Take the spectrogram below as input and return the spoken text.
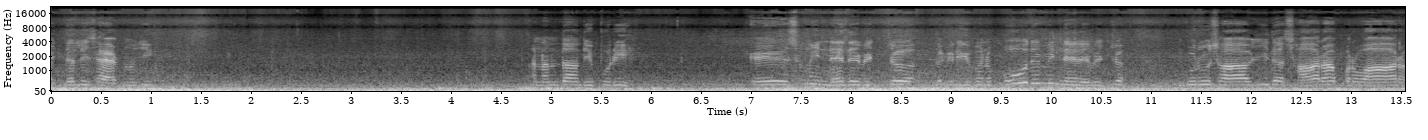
ਇੱਧਰਲੀ ਸਾਈਡ ਨੂੰ ਜੀ। ਆਨੰਦਾਂ ਦੀ ਪੂਰੀ ਇਸ ਮਹੀਨੇ ਦੇ ਵਿੱਚ ਤਕਰੀਬਨ ਪੋਹ ਦੇ ਮਹੀਨੇ ਦੇ ਵਿੱਚ ਗੁਰੂ ਸਾਹਿਬ ਜੀ ਦਾ ਸਾਰਾ ਪਰਿਵਾਰ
